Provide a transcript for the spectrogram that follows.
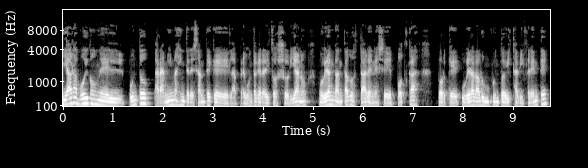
Y ahora voy con el punto para mí más interesante que la pregunta que realizó Soriano. Me hubiera encantado estar en ese podcast porque hubiera dado un punto de vista diferente,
